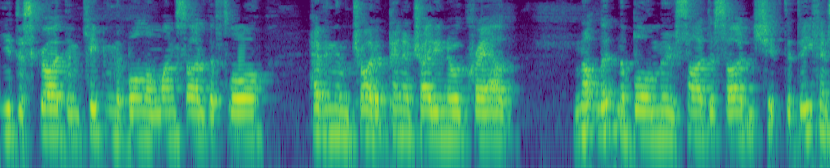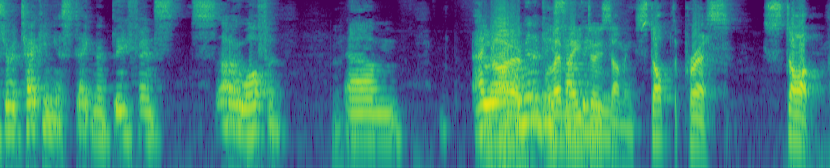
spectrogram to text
you described them keeping the ball on one side of the floor, having them try to penetrate into a crowd, not letting the ball move side to side and shift the defense. They're attacking a stagnant defense so often. Um, Hey, no, I'm going to do let something. me do something. Stop the press. Stop.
